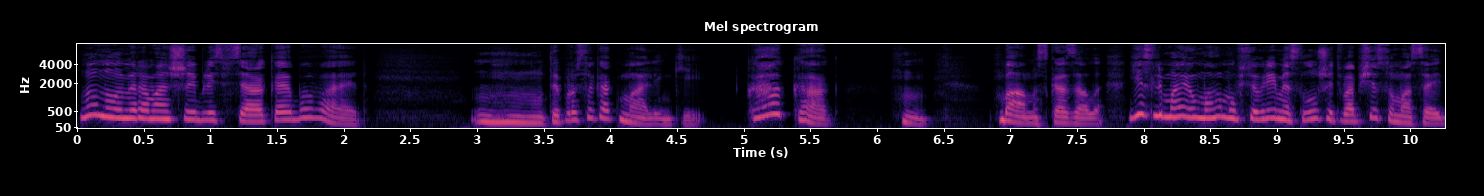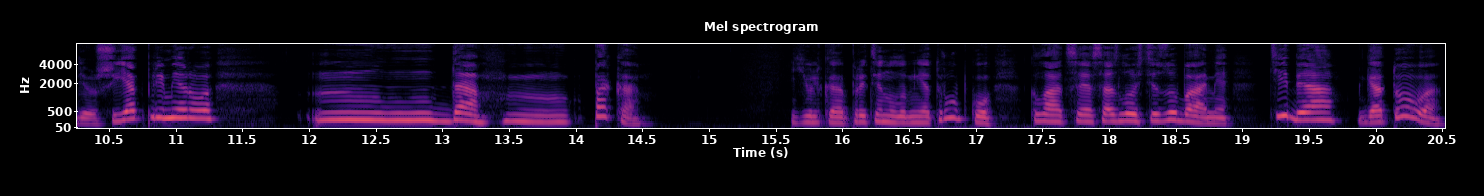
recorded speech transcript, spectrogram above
Ну, номером ошиблись, всякое бывает». «Ну, ты просто как маленький». «Как-как?» Хм, Мама сказала, если мою маму все время слушать, вообще с ума сойдешь. Я, к примеру... да, пока. Юлька протянула мне трубку, клацая со злости зубами. «Тебя. Готова?»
